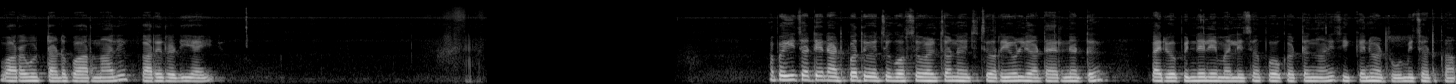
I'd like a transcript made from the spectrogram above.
വറവിട്ടാണ്ട് പാർന്നാൽ കറി റെഡിയായി. അപ്പോൾ ഈ ചട്ടീനെ അടുപ്പത്ത് വെച്ച് കുറച്ച് വെളിച്ചെണ്ണ വെച്ച് ചെറിയ ഉള്ളി ആട്ട് അരിഞ്ഞിട്ട് കരിവേപ്പിന്റെ ഇലയും മല്ലിച്ചപ്പും ഒക്കെ ഇട്ടിങ്ങാൻ ചിക്കനും എടുത്ത് തൂമിച്ചെടുക്കാം.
